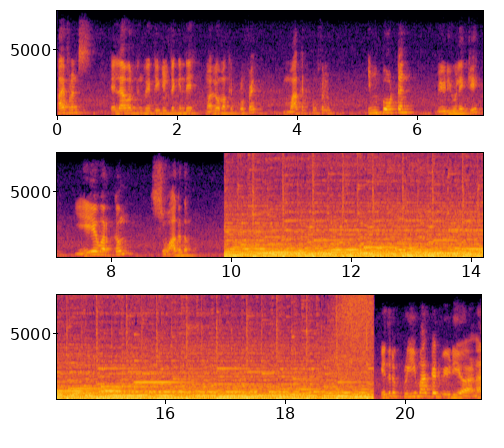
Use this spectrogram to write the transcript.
ഹായ് ഫ്രണ്ട്സ് എല്ലാവർക്കും ക്രിയേറ്റീവ് ടെക്കിന്റെ മലോ market profile market profile important വീഡിയോയിലേക്ക് ഏവർക്കും സ്വാഗതം. ഇതൊരു പ്രീ മാർക്കറ്റ് വീഡിയോ ആണ്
